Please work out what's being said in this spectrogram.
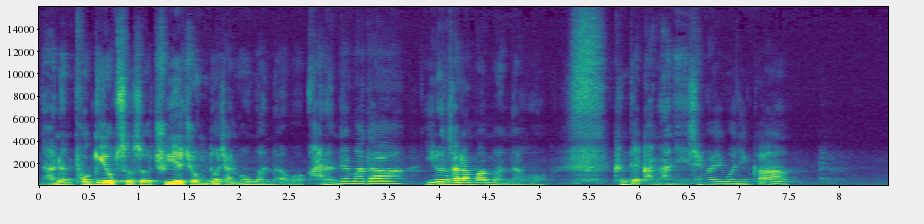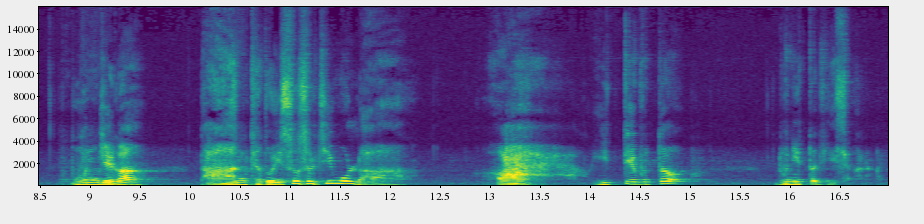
나는 복이 없어서 주의 종도 잘못 만나고 가는 데마다 이런 사람만 만나고 근데 가만히 생각해 보니까 문제가 나한테도 있었을지 몰라. 아, 이때부터 눈이 떠지기 시작하는 거예요.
